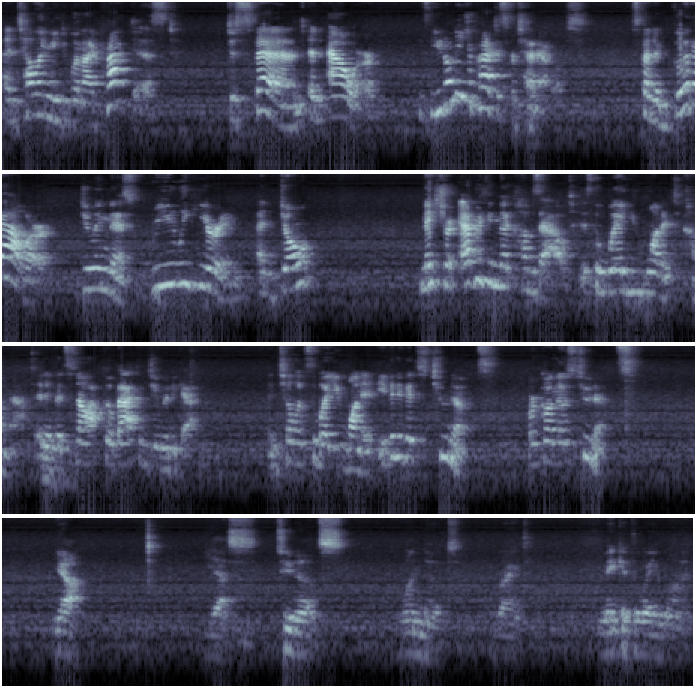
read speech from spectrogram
And telling me when I practiced to spend an hour. He said, You don't need to practice for 10 hours. Spend a good hour doing this, really hearing, and don't make sure everything that comes out is the way you want it to come out. And if it's not, go back and do it again until it's the way you want it, even if it's two notes. Work on those two notes. Yeah. Yes. Two notes. One note. Right. Make it the way you want it.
